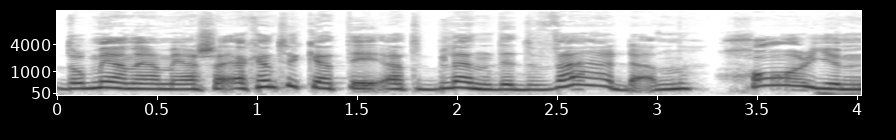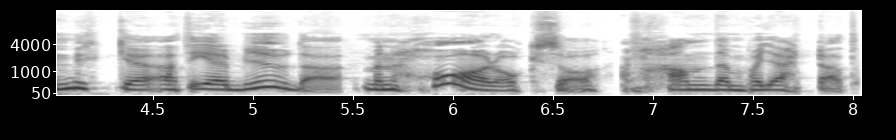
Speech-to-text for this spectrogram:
då menar jag mer så här, jag kan tycka att, det, att blended-världen har ju mycket att erbjuda, men har också, handen på hjärtat,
